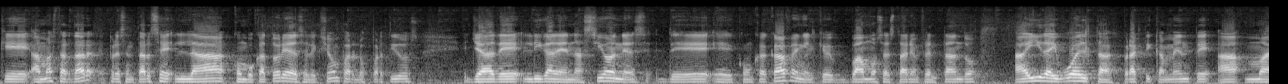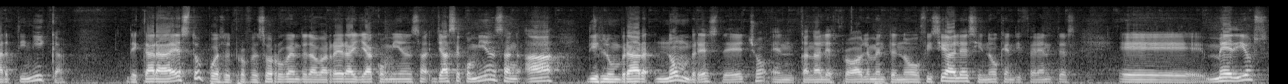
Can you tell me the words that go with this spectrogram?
que a más tardar presentarse la convocatoria de selección para los partidos ya de Liga de Naciones de eh, CONCACAF en el que vamos a estar enfrentando a ida y vuelta prácticamente a Martinica. De cara a esto, pues el profesor Rubén de la Barrera ya comienza, ya se comienzan a dislumbrar nombres, de hecho, en canales probablemente no oficiales, sino que en diferentes eh, medios,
